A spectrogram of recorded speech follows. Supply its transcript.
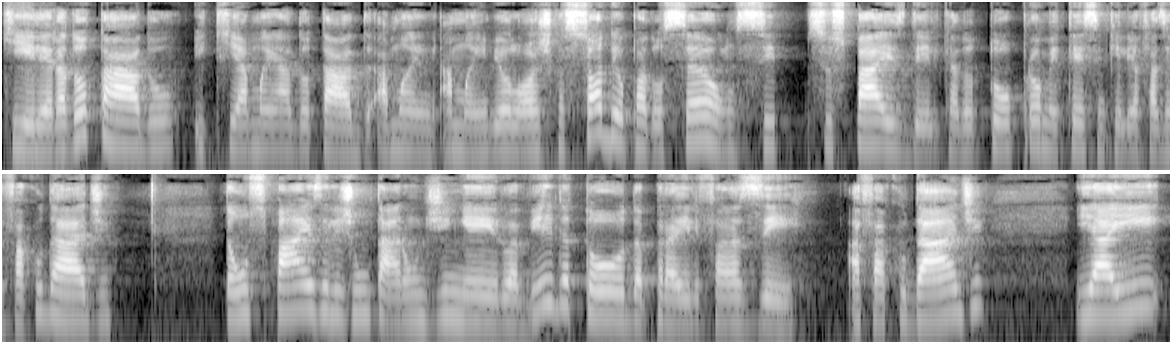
que ele era adotado e que a mãe adotada, a mãe, a mãe biológica só deu para adoção se, se os pais dele que adotou prometessem que ele ia fazer faculdade. Então os pais eles juntaram dinheiro a vida toda para ele fazer a faculdade e aí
